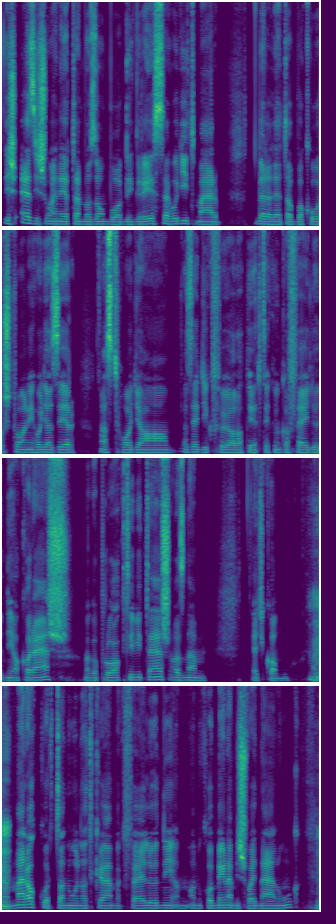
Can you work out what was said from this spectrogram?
És ez is olyan értelme az onboarding része, hogy itt már bele lehet abba kóstolni, hogy azért azt, hogy a, az egyik fő alapértékünk a fejlődni akarás, meg a proaktivitás, az nem egy kamu, mm. hanem már akkor tanulnod kell, meg fejlődni, amikor még nem is vagy nálunk, hm.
